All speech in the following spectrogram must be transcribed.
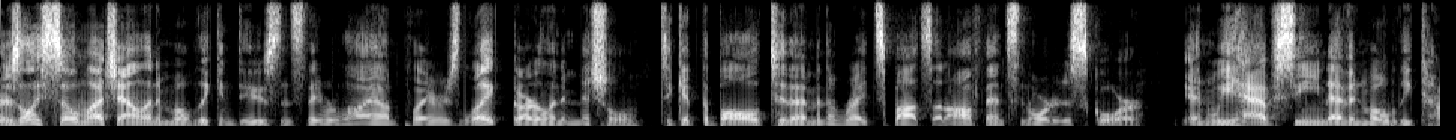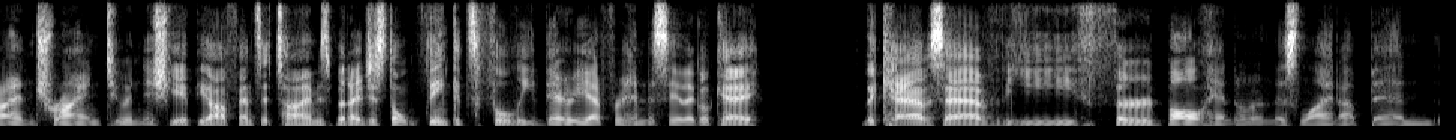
there's only so much Allen and Mobley can do since they rely on players like Garland and Mitchell to get the ball to them in the right spots on offense in order to score. And we have seen Evan Mobley kind trying to initiate the offense at times, but I just don't think it's fully there yet for him to say, like, okay, the Cavs have the third ball handler in this lineup, and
